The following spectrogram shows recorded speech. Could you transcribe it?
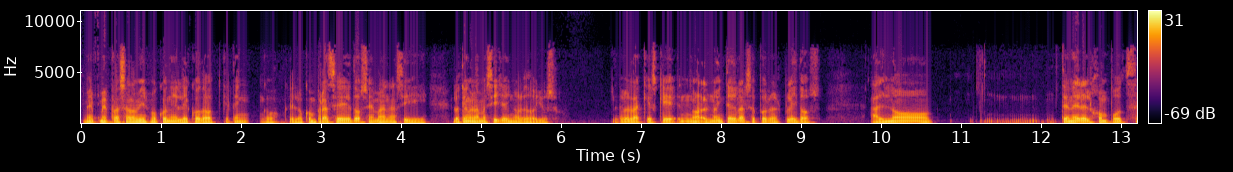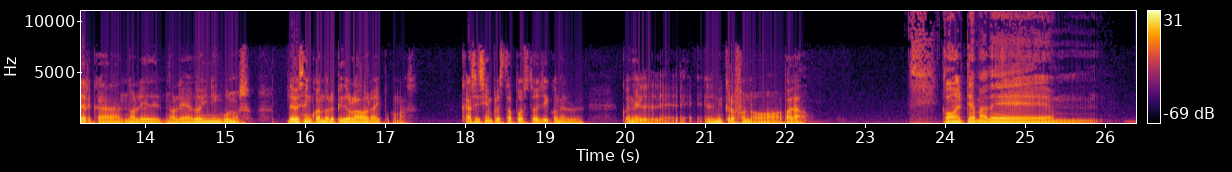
Me, me, pasa lo mismo con el Echo Dot que tengo, que lo compré hace dos semanas y lo tengo en la mesilla y no le doy uso. De verdad que es que no, al no integrarse por el Play 2, al no tener el HomePod cerca, no le, no le doy ningún uso. De vez en cuando le pido la hora y poco más casi siempre está puesto allí con el, con el, eh, el micrófono apagado. Con el tema de, mm,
